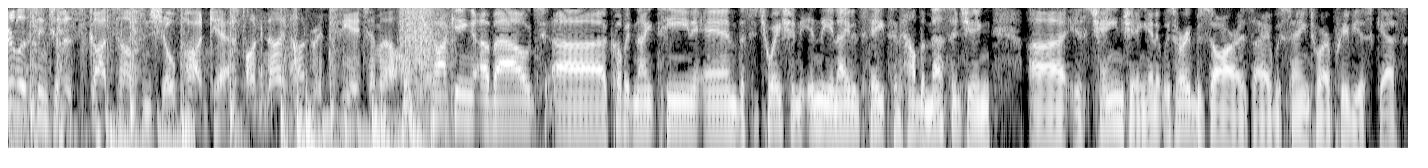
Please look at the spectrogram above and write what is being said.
You're listening to the Scott Thompson Show podcast on 900 CHML. Talking about uh, COVID 19 and the situation in the United States and how the messaging uh, is changing. And it was very bizarre, as I was saying to our previous guests,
